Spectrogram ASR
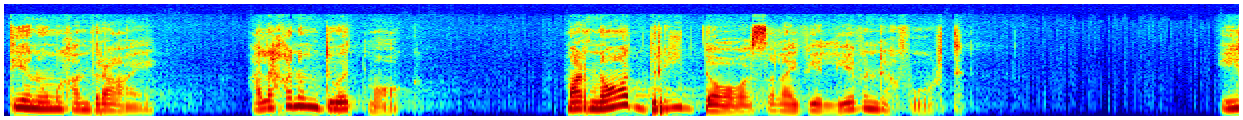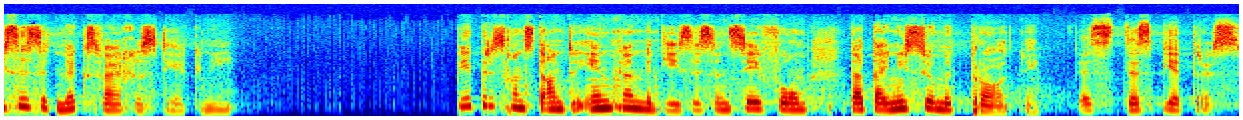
teen hom gaan draai. Hulle gaan hom doodmaak. Maar na 3 dae sal hy weer lewendig word. Jesus het niks weggesteek nie. Petrus gaan staan toe eenkant met Jesus en sê vir hom dat hy nie so moet praat nie. Dis dis Petrus.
